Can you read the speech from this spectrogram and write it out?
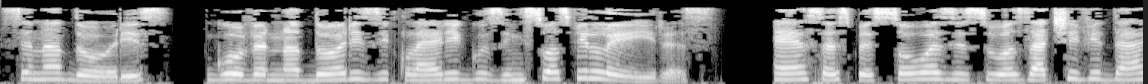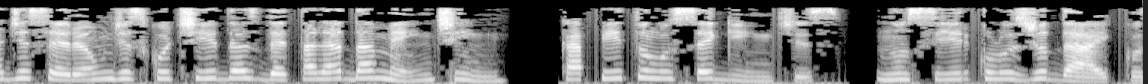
senadores, governadores e clérigos em suas fileiras. Essas pessoas e suas atividades serão discutidas detalhadamente em capítulos seguintes. Nos círculos judaicos,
